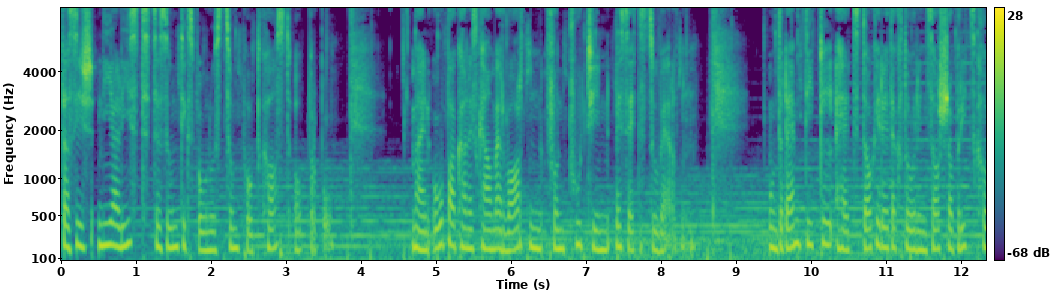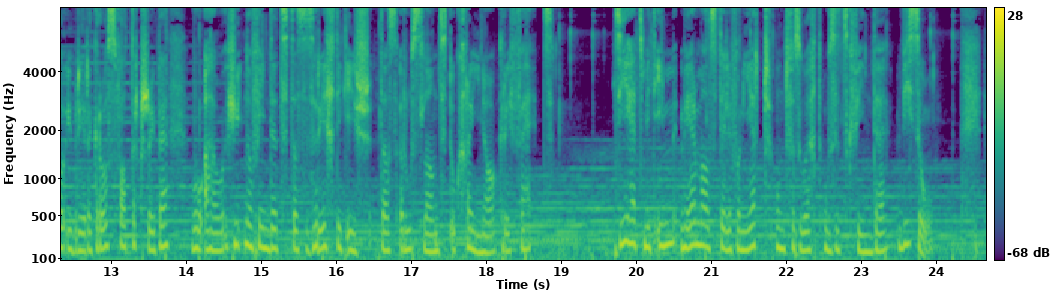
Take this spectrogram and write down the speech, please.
Das ist Nia List, der Sonntagsbonus zum Podcast «Apropos». Mein Opa kann es kaum erwarten, von Putin besetzt zu werden. Unter dem Titel hat Tagi-Redaktorin Sascha Britzko über ihren Großvater geschrieben, wo auch heute noch findet, dass es richtig ist, dass Russland die Ukraine angegriffen hat. Sie hat mit ihm mehrmals telefoniert und versucht herauszufinden, wieso.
